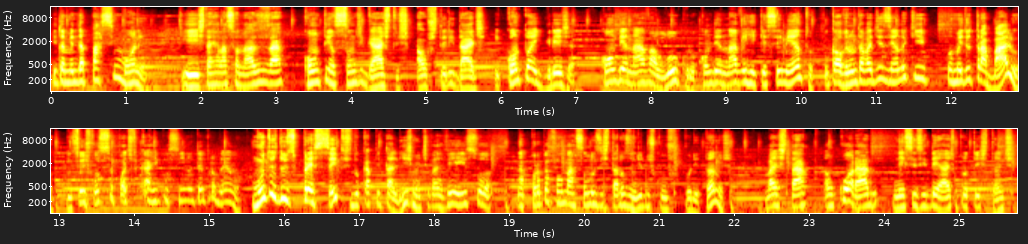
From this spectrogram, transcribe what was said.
e também da parcimônia, que está relacionados à contenção de gastos, austeridade. E quanto à igreja, condenava lucro, condenava enriquecimento, o Calvino estava dizendo que por meio do trabalho, do seu esforço, você pode ficar rico sim, não tem problema. Muitos dos preceitos do capitalismo, a gente vai ver isso na própria formação dos Estados Unidos com os puritanos, vai estar ancorado nesses ideais protestantes,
